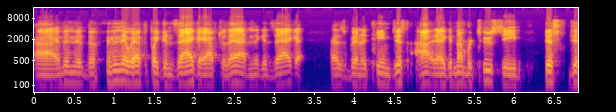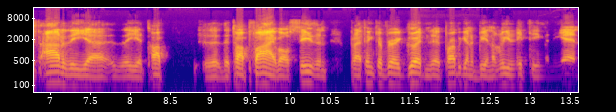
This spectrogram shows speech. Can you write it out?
uh, and then the, the, and then they would have to play Gonzaga after that, and the Gonzaga has been a team just out, like a number two seed, just just out of the uh, the top the, the, top five all season. But I think they're very good, and they're probably going to be an elite eight team in the end.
